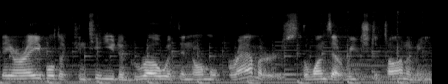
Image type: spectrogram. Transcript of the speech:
They were able to continue to grow within normal parameters. The ones that reached autonomy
